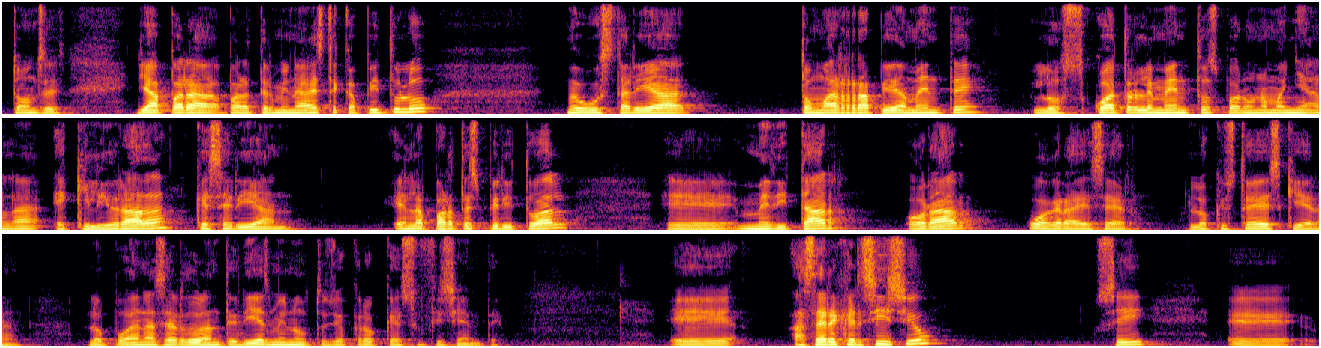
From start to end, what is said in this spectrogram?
Entonces, ya para, para terminar este capítulo, me gustaría tomar rápidamente los cuatro elementos para una mañana equilibrada, que serían en la parte espiritual, eh, meditar, orar o agradecer, lo que ustedes quieran. Lo pueden hacer durante 10 minutos, yo creo que es suficiente. Eh, hacer ejercicio, ¿sí? Eh,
